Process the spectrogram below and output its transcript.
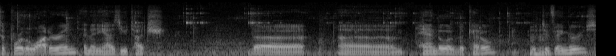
to pour the water in, and then he has you touch the uh, handle of the kettle with two fingers,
